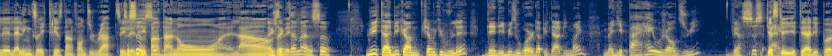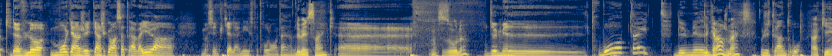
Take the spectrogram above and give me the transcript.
le- la ligne directrice dans le fond du rap, tu sais, les, ça, les ça. pantalons euh, larges avec Exactement, c'est ça. Lui, il était habillé comme, comme qu'il voulait. Le début du Word Up, il était habillé de même. Mais il est pareil aujourd'hui versus. qu'est-ce qu'il était à l'époque? De là, moi, quand j'ai, quand j'ai commencé à travailler en. Je me souviens plus quelle année, ça fait trop longtemps. 2005 Euh, Dans ces eaux-là 2003, peut-être? 2000... T'as quel âge, Max? Moi, j'ai 33. Ok, j'ai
